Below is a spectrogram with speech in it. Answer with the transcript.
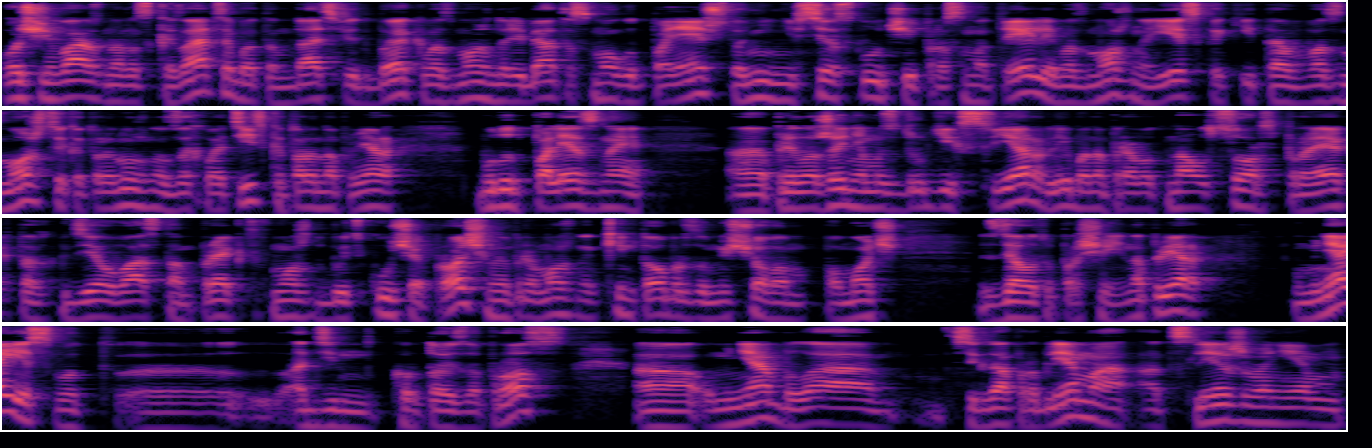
очень важно рассказать об этом, дать фидбэк. Возможно, ребята смогут понять, что они не все случаи просмотрели. Возможно, есть какие-то возможности, которые нужно захватить, которые, например, будут полезны приложениям из других сфер, либо, например, вот на аутсорс проектах, где у вас там проектов может быть куча прочим, например, можно каким-то образом еще вам помочь сделать упрощение. Например, У меня есть вот э, один крутой запрос. Э, у меня была всегда проблема отслеживанием.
